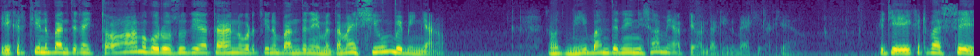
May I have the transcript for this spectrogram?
ඒකට තියෙන බන්ධනයි තාම ගොරෝසු දියා තහන්නකොට තියෙන බන්ධනේම තමයි සියුම් වෙමින් යනවා. නමුත් මේ බන්ධනේ නිසා මේ අට්ටේවන් දකින්න බෑ කියලා කියනවා. ඉතින් ඒකට පස්සේ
